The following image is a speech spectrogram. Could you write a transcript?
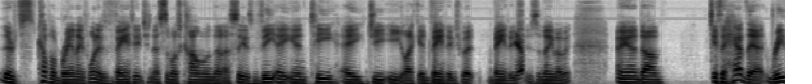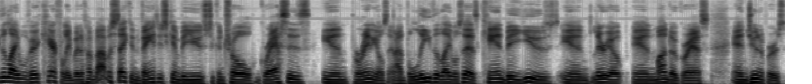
there's a couple of brand names. One is Vantage, and that's the most common one that I see. Is V A N T A G E, like Advantage, but Vantage Yep. is the name of it. And um, if they have that, read the label very carefully. But if I'm not mistaken, Vantage can be used to control grasses in perennials, and I believe the label says can be used in liriope and mondo grass and junipers.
